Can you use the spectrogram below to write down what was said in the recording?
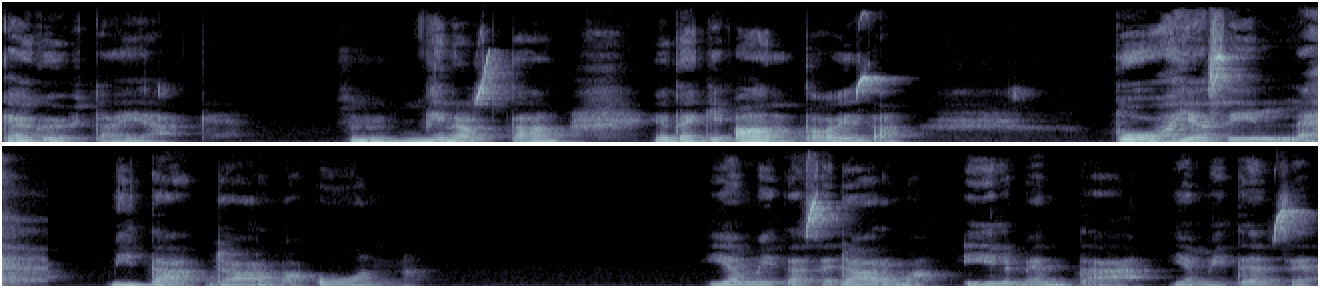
Käykö yhtään järkeen? Minusta on jotenkin antoisa pohja sille, mitä Dharma on ja mitä se Dharma ilmentää ja miten se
